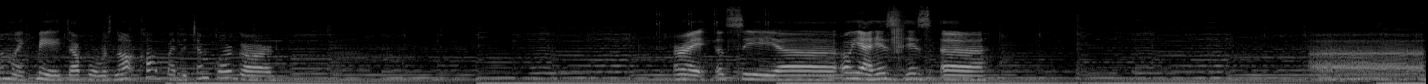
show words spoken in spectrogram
Unlike me, Doppler was not caught by the Templar Guard. Alright, let's see. Uh, oh yeah, his, his, uh... Uh...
